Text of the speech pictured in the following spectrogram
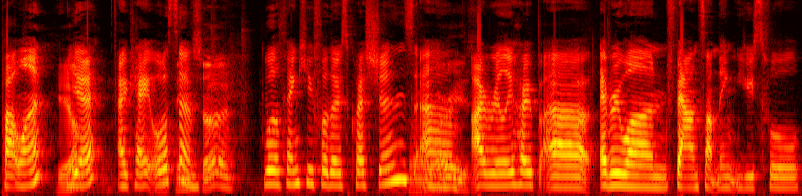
part one? Yeah. Yeah. Okay, I awesome. think so. Well, thank you for those questions. No um. I really hope uh, everyone found something useful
